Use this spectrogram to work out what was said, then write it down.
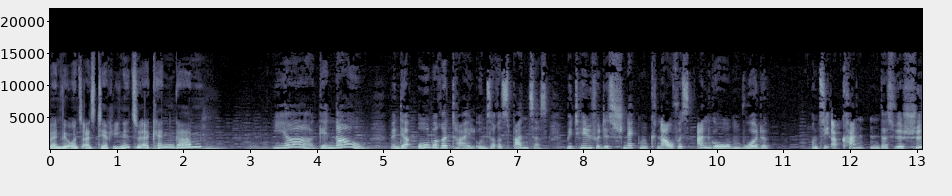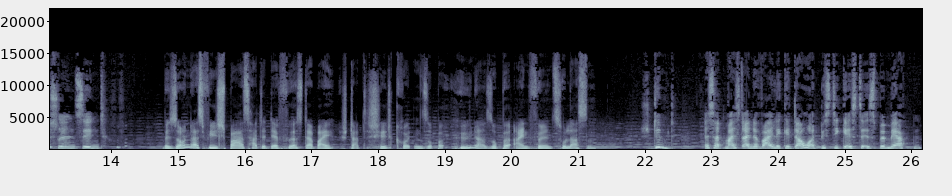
Wenn wir uns als Terrine zu erkennen gaben? Ja, genau. Wenn der obere Teil unseres Panzers mit Hilfe des Schneckenknaufes angehoben wurde und sie erkannten, dass wir Schüsseln sind. Besonders viel Spaß hatte der Fürst dabei, statt Schildkrötensuppe Hühnersuppe einfüllen zu lassen. Stimmt. Es hat meist eine Weile gedauert, bis die Gäste es bemerkten.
